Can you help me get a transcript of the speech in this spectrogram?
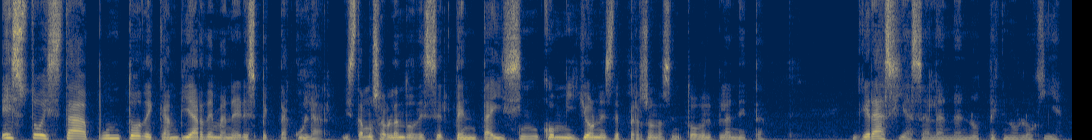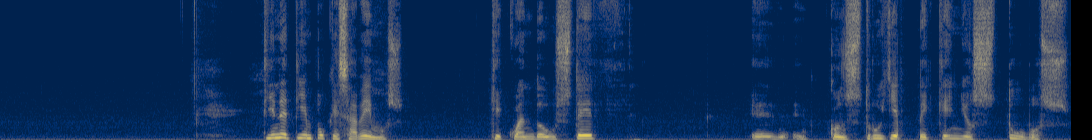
Esto está a punto de cambiar de manera espectacular, y estamos hablando de 75 millones de personas en todo el planeta, gracias a la nanotecnología. Tiene tiempo que sabemos que cuando usted eh, construye pequeños tubos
